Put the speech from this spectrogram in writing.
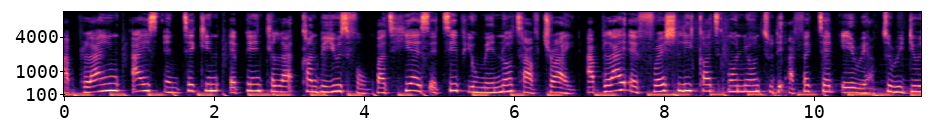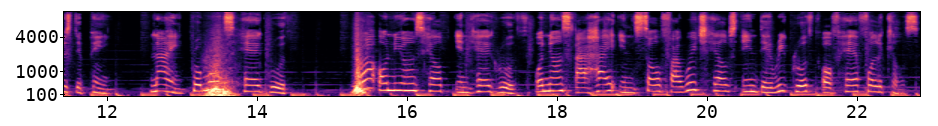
Applying ice and taking a painkiller can be useful, but here's a tip you may not have tried. Apply a freshly cut onion to the affected area to reduce the pain. 9. Promotes hair growth. Raw onions help in hair growth. Onions are high in sulfur which helps in the regrowth of hair follicles,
